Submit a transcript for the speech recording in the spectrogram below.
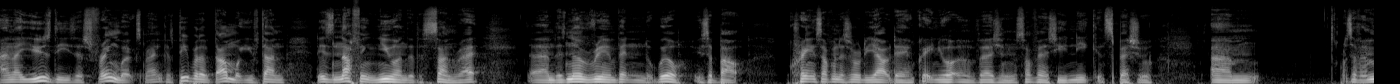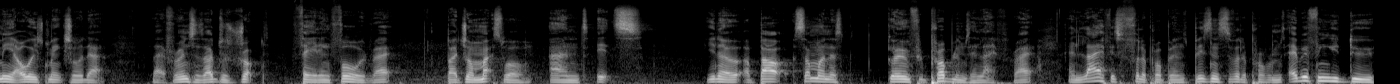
and I use these as frameworks, man, because people have done what you've done. There's nothing new under the sun, right? Um, there's no reinventing the wheel. It's about creating something that's already out there and creating your own version, something that's unique and special. Um, so for me, I always make sure that, like for instance, I've just dropped "Failing Forward," right, by John Maxwell, and it's, you know, about someone that's going through problems in life, right? And life is full of problems, business is full of problems. Everything you do,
